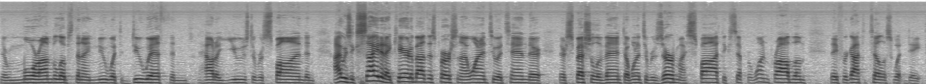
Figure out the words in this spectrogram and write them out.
there were more envelopes than I knew what to do with and how to use to respond. And I was excited. I cared about this person. I wanted to attend their, their special event. I wanted to reserve my spot, except for one problem. They forgot to tell us what date.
